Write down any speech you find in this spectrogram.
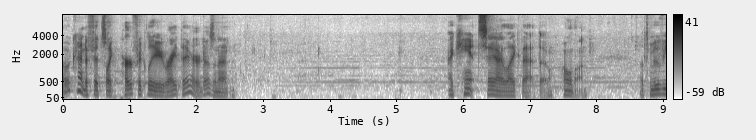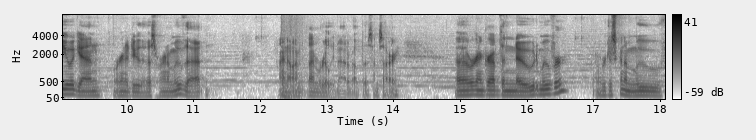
Oh, it kind of fits like perfectly right there, doesn't it? I can't say I like that, though. Hold on. Let's move you again. We're going to do this. We're going to move that. I know, I'm, I'm really bad about this. I'm sorry. Uh, we're going to grab the node mover. And we're just going to move...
